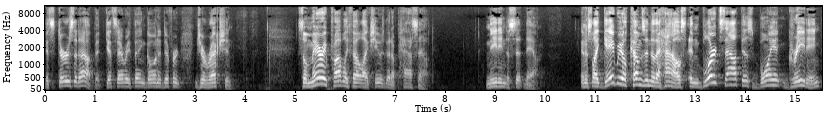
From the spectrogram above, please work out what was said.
it stirs it up, it gets everything going a different direction. So Mary probably felt like she was going to pass out, needing to sit down. And it's like Gabriel comes into the house and blurts out this buoyant greeting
